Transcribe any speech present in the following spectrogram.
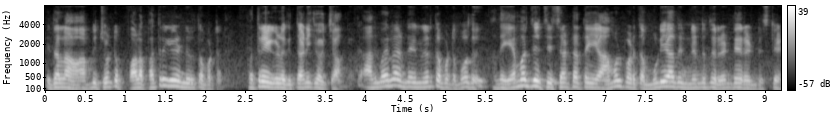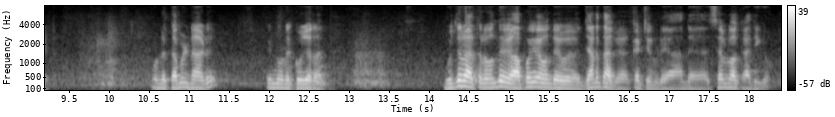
இதெல்லாம் அப்படின்னு சொல்லிட்டு பல பத்திரிகைகள் நிறுத்தப்பட்டன. பத்திரிகைகளுக்கு தணிக்கை வச்சாங்க. அந்த மாதிரிலாம் நிறுத்தப்பட்ட போது அந்த எமர்ஜென்சி சட்டத்தை அமல்படுத்த முடியாதுன்னு நின்றுது ரெண்டே ரெண்டு ஸ்டேட் ஒன்று தமிழ்நாடு இன்னொன்று குஜராத். குஜராத்தில் வந்து அப்போவே வந்து ஜனதா க- கட்சியினுடைய அந்த செல்வாக்கு அதிகம்.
